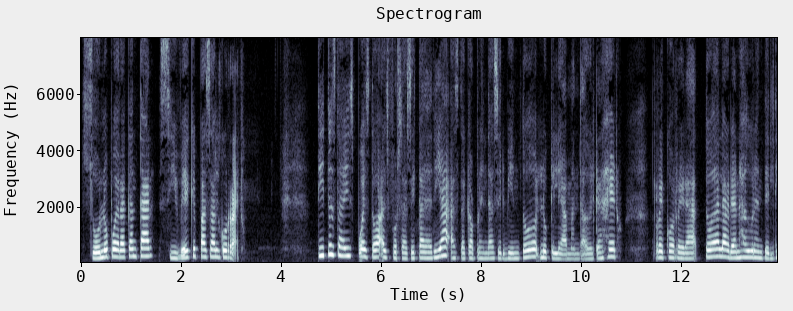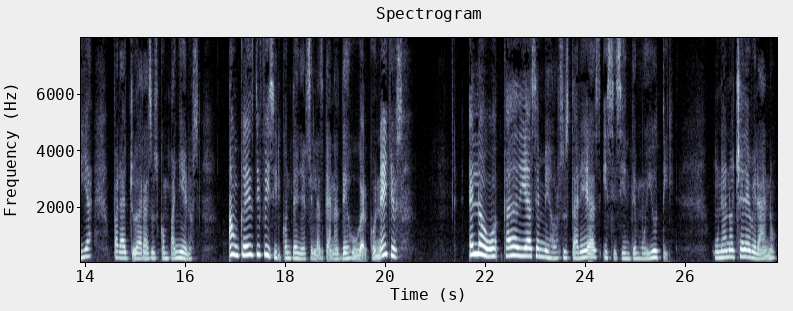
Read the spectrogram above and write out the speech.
Solo podrá cantar si ve que pasa algo raro. Tito está dispuesto a esforzarse cada día hasta que aprenda a hacer bien todo lo que le ha mandado el granjero. Recorrerá toda la granja durante el día para ayudar a sus compañeros, aunque es difícil contenerse las ganas de jugar con ellos. El lobo cada día hace mejor sus tareas y se siente muy útil. Una noche de verano,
